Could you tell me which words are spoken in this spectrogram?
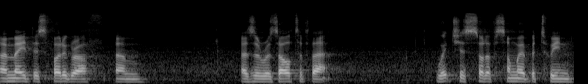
I made this photograph um, as a result of that, which is sort of somewhere between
